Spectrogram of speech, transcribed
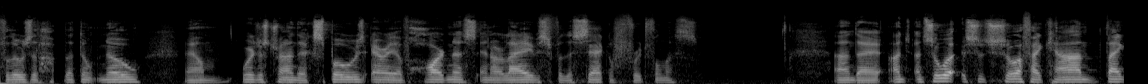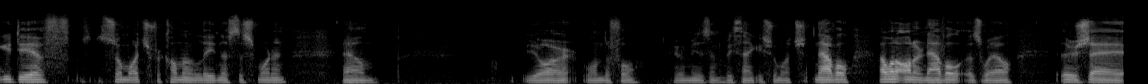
for those that, that don't know, um, we're just trying to expose area of hardness in our lives for the sake of fruitfulness. And, uh, and, and so, so, so, if I can, thank you, Dave, so much for coming and leading us this morning. Um, you are wonderful. You're amazing. We thank you so much. Neville, I want to honour Neville as well. There's, uh,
